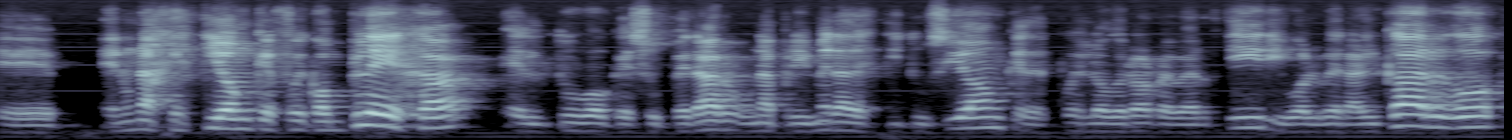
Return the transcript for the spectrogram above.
eh, en una gestión que fue compleja, él tuvo que superar una primera destitución que después logró revertir y volver al cargo,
